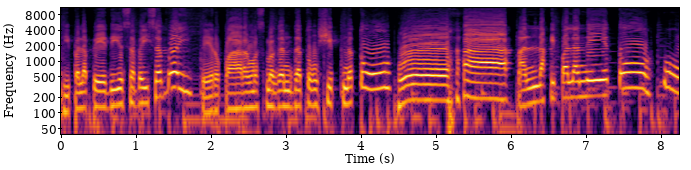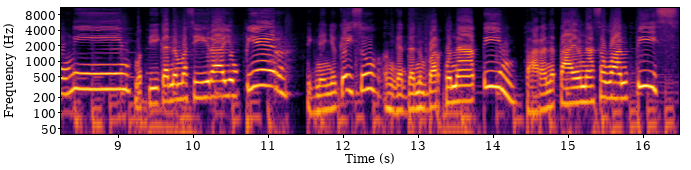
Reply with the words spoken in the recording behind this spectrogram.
Hindi pala pwede yung sabay-sabay. Pero parang mas maganda tong ship na to. Wow, ang laki pala nito. Oh, min. Muti ka na masira yung pier. Tignan nyo guys oh, ang ganda ng barko natin. Para na tayong nasa One Piece.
